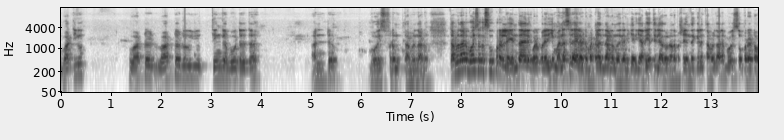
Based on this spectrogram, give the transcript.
what you what what do you think about the and boys from Tamil Nadu. Tamil Nadu boys ഒക്കെ സൂപ്പർ അല്ലേ? എന്തായാലും കുഴപ്പമില്ല. എനിക്ക് മനസ്സിലായില്ല കേട്ടോ മറ്റത് എന്താണെന്ന്. എനിക്ക് എനിക്ക് അറിയത്തില്ല അതുകൊണ്ടാണ്. പക്ഷേ എന്തെങ്കിലും തമിഴ്നാട് ബോയ്സ് സൂപ്പർ കേട്ടോ.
